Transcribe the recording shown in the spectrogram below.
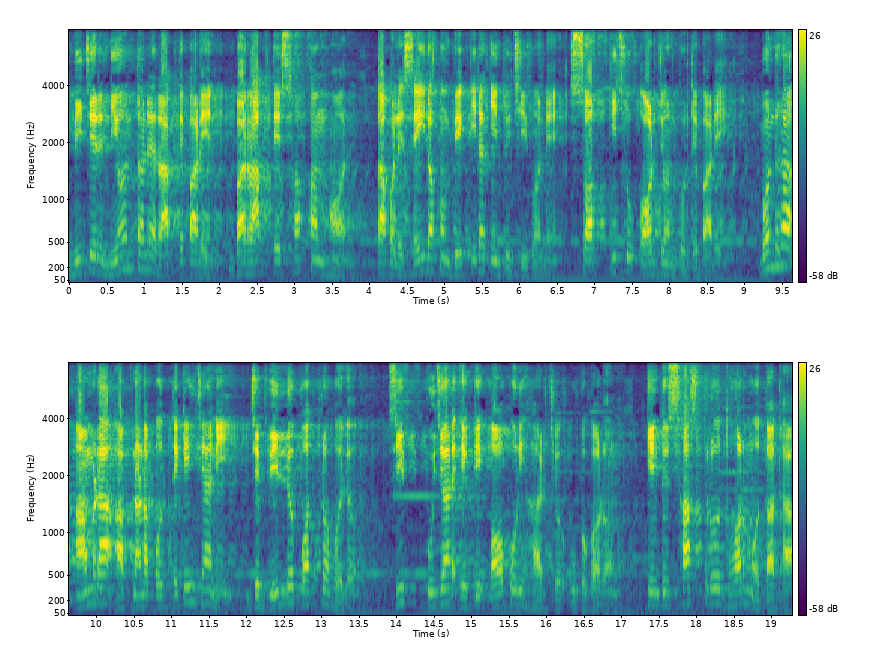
নিজের নিয়ন্ত্রণে রাখতে পারেন বা রাখতে সক্ষম হন তাহলে সেই রকম ব্যক্তিরা কিন্তু জীবনে সব কিছু অর্জন করতে পারে। বন্ধুরা, আমরা, আপনারা প্রত্যেকেই জানি যে বিল্লপত্র হল শিব পূজার একটি অপরিহার্য উপকরণ। কিন্তু শাস্ত্র, ধর্ম তথা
